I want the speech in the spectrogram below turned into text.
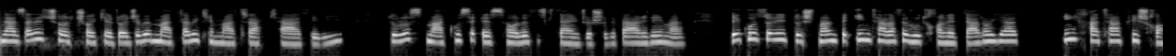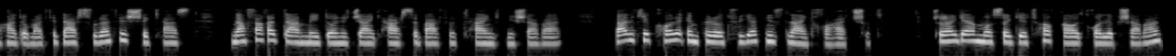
نظر چا- چاکر راجع به مطلبی که مطرح کرده‌اید درست معکوس اظهاراتی است که در اینجا شده. به عقیده من بگذارید دشمن به این طرف رودخانه درآید این خطر پیش خواهد آمد که در صورت شکست نه فقط در میدان جنگ عرصه بر تو تنگ می‌شود بلکه کار امپراتوریت نیز لنگ خواهد شد. چون اگر ماساگت‌ها غالب شوند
